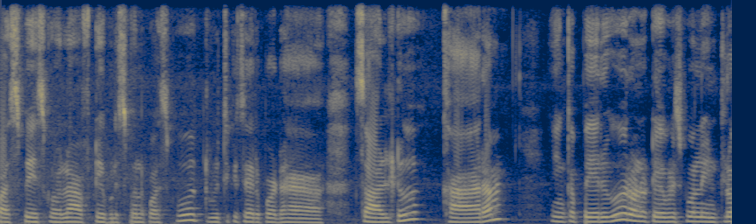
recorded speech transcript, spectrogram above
పసుపు వేసుకోవాలి. హాఫ్ టేబుల్ స్పూన్ పసుపు. రుచికి సరిపడా సాల్ట్ కారం ఇంకా పెరుగు రెండు టేబుల్ స్పూన్లు ఇంట్లో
